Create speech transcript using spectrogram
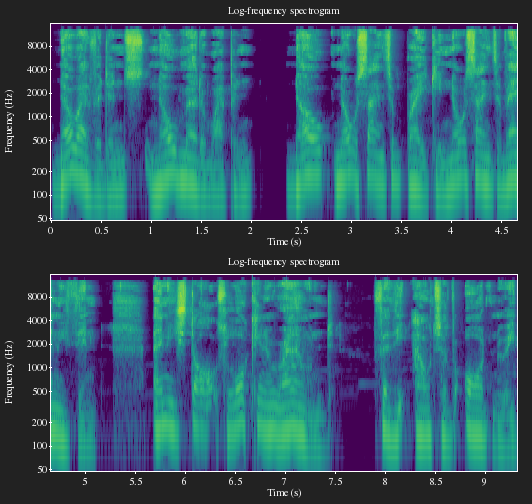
no evidence, no murder weapon, no no signs of breaking, no signs of anything, and he starts looking around for the out of ordinary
